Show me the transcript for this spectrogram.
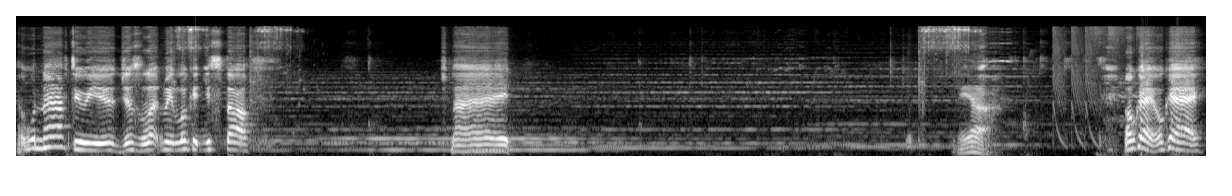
I wouldn't have to, you just let me look at your stuff. Slide. Yeah. Okay, okay.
